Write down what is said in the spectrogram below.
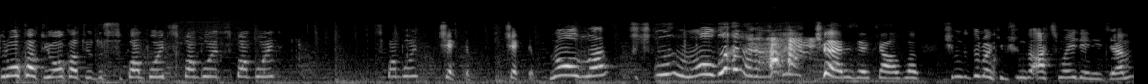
Dur ok atıyor ok atıyor. Dur spam point spam point spam point. Spam point çektim. Çektim. Ne oldu lan? Sıçtınız mı? Ne oldu? Gerizekalılar. Şimdi dur bakayım. Şimdi açmayı deneyeceğim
